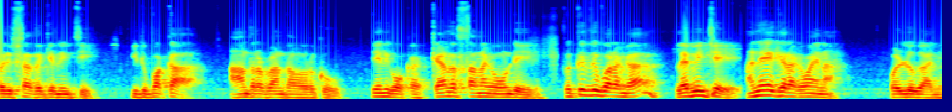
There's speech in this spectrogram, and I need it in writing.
ఒరిస్సా దగ్గర నుంచి ఇటుపక్క ఆంధ్ర ప్రాంతం వరకు దీనికి ఒక కేంద్ర స్థానంగా ఉండి ప్రకృతిపరంగా లభించే అనేక రకమైన పళ్ళు కానీ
